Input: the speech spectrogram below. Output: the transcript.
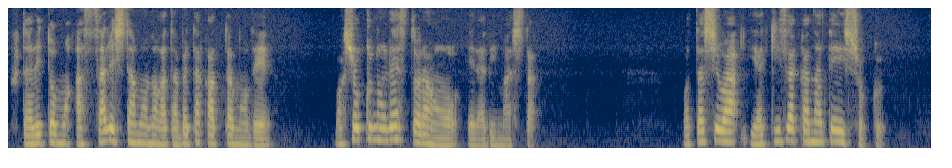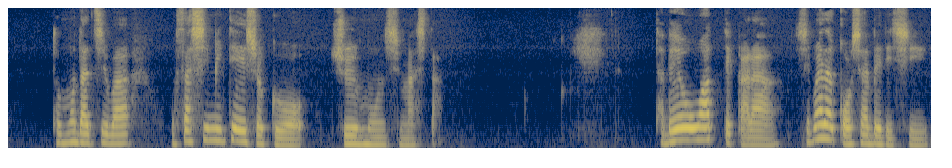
二人ともあっさりしたものが食べたかったので和食のレストランを選びました。私は焼き魚定食、友達はお刺身定食を注文しました。食べ終わってからしばらくおしゃべりし、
